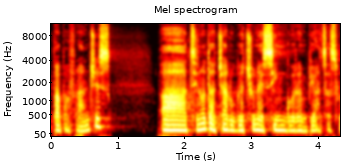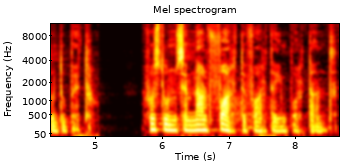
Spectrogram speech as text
Papa Francisc a ținut acea rugăciune singur în piața Sfântul Petru. A fost un semnal foarte, foarte important.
